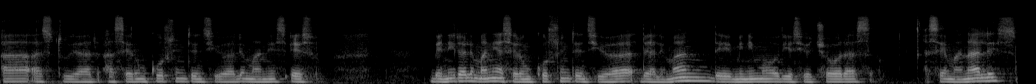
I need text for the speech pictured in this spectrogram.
a, estudiar, a hacer un curso intensivo de alemán es eso. Venir a Alemania a hacer un curso intensivo de alemán de mínimo 18 horas semanales.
